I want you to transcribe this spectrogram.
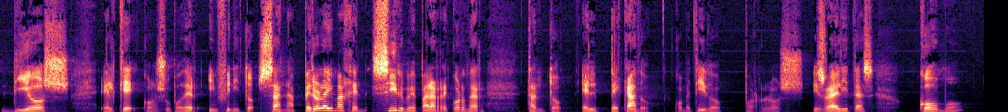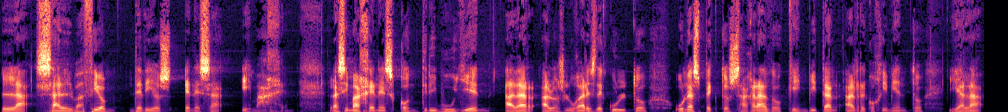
Dios, el que con su poder infinito sana. Pero la imagen sirve para recordar tanto el pecado cometido por los israelitas como la salvación de Dios en esa imagen. Las imágenes contribuyen a dar a los lugares de culto un aspecto sagrado que invitan al recogimiento y a la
